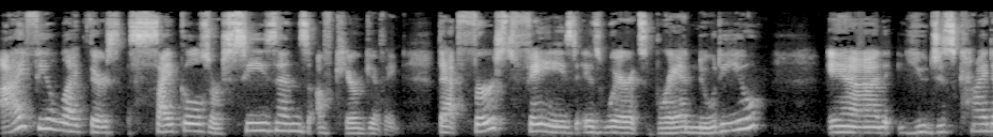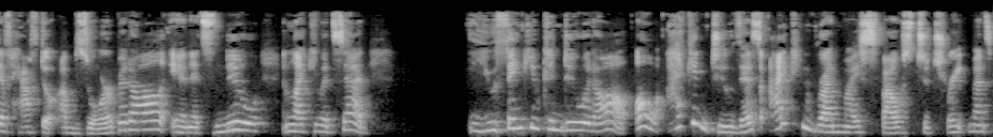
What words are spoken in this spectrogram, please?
I feel like there's cycles or seasons of caregiving. That first phase is where it's brand new to you and you just kind of have to absorb it all and it's new. And like you had said, you think you can do it all. Oh, I can do this. I can run my spouse to treatments.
